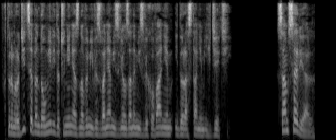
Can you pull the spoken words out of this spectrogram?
w którym rodzice będą mieli do czynienia z nowymi wyzwaniami związanymi z wychowaniem i dorastaniem ich dzieci. Sam serial,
